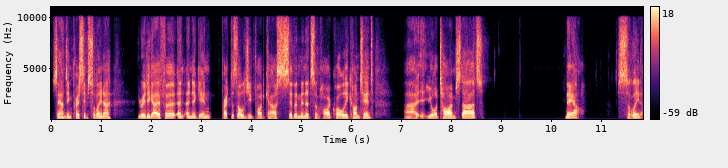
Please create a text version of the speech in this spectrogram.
Sounds impressive, Salena. You ready to go for, and, and again, Practiceology podcast, seven minutes of high quality content. Uh, your time starts now. Salena,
